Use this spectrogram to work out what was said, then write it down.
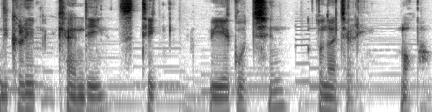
니클립 캔디 스틱 위에 꽂힌 노나 젤리 먹방.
